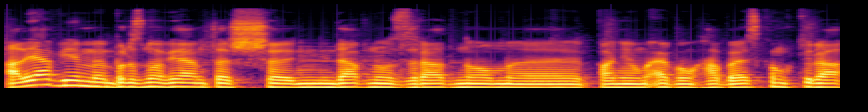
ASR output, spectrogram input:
Ale ja wiem, bo rozmawiałem też e, niedawno z radną e, panią Ewą Habeską, która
